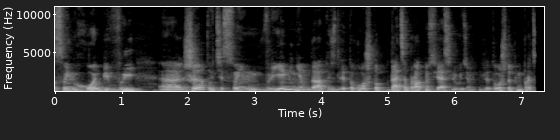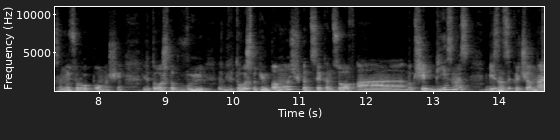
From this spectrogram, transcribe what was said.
своим хобби, вы а, жертвуете своим временем, да, то есть для того, чтобы дать обратную связь людям, для того, чтобы им протянуть руку помощи, для того, чтобы вы, для того, чтобы им помочь в конце концов, а вообще бизнес, бизнес заключен на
